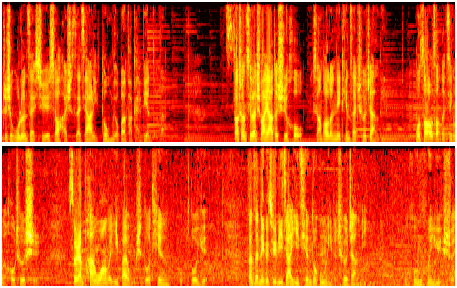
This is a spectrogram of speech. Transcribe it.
这是无论在学校还是在家里都没有办法改变的了。早上起来刷牙的时候想到了那天在车站里我早早的进了候车室，虽然盼望了一百五十多天五个多月，但在那个距离家一千多公里的车站里，我昏昏欲睡，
